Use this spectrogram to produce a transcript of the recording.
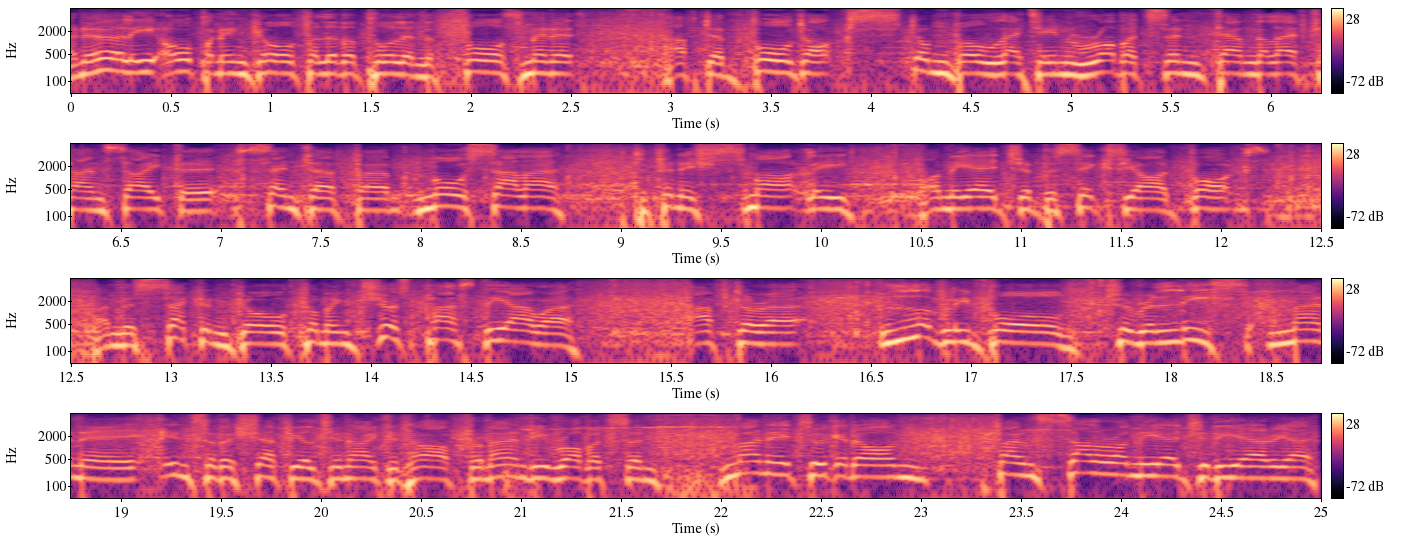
An early opening goal for Liverpool in the fourth minute after Baldock's stumble let in Robertson down the left hand side, the centre for Mo Salah to finish smartly on the edge of the six yard box. And the second goal coming just past the hour after a lovely ball to release Mane into the Sheffield United half from Andy Robertson. Mane took it on, found Salah on the edge of the area.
